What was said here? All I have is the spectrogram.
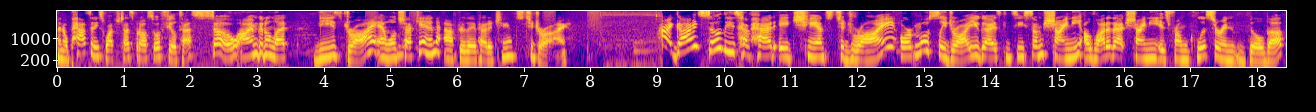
an opacity swatch test, but also a field test. So I'm gonna let these dry and we'll check in after they've had a chance to dry. All right guys, so these have had a chance to dry or mostly dry. You guys can see some shiny. A lot of that shiny is from glycerin buildup.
